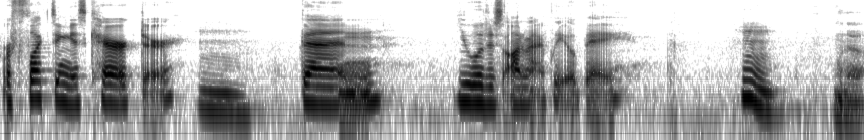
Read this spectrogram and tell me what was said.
reflecting His character, mm. then you will just automatically obey. Hmm. Yeah.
